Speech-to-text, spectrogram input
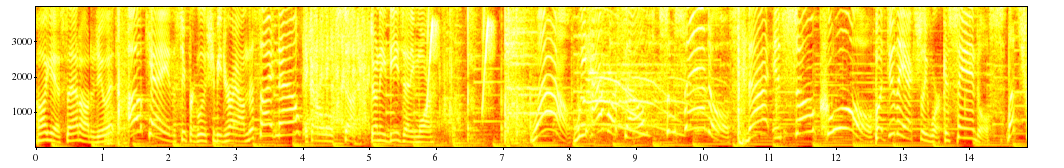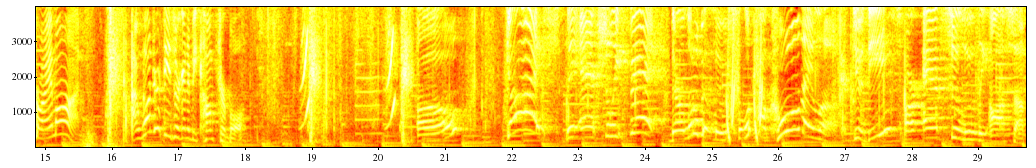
Oh yes, that ought to do it. Okay, the super glue should be dry on this side now. It got a little stuck. Don't need these anymore. Wow, we have ourselves some sandals. That is so cool. But do they actually work as sandals? Let's try them on. I wonder if these are gonna be comfortable. Oh, guys, they actually fit. They're a little bit loose, but look how cool they look. Dude, these are absolutely awesome.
